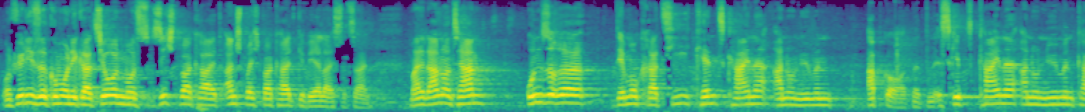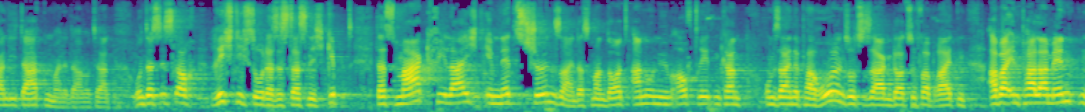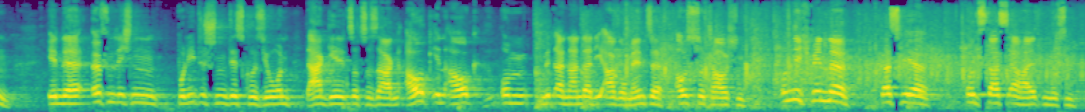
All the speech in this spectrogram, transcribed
Und für diese Kommunikation muss Sichtbarkeit, Ansprechbarkeit gewährleistet sein. Meine Damen und Herren, unsere Demokratie kennt keine anonymen Abgeordneten. Es gibt keine anonymen Kandidaten. Meine Damen und Herren. Und das ist auch richtig so, dass es das nicht gibt. Das mag vielleicht im Netz schön sein, dass man dort anonym auftreten kann, um seine Parolen sozusagen dort zu verbreiten. Aber in Parlamenten, in der öffentlichen politischen Diskussion da gilt sozusagen Aug in Aug, um miteinander die Argumente auszutauschen. Ich finde, dass wir uns das erhalten müssen.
